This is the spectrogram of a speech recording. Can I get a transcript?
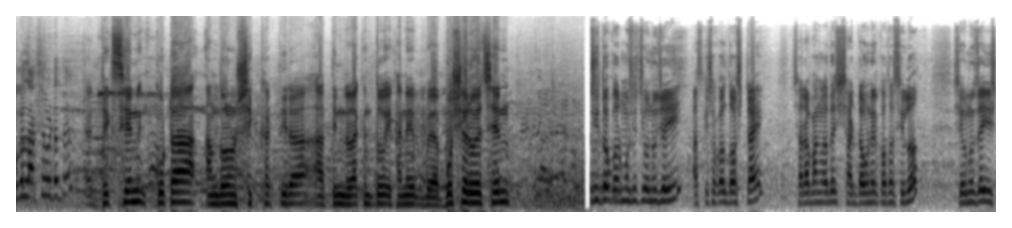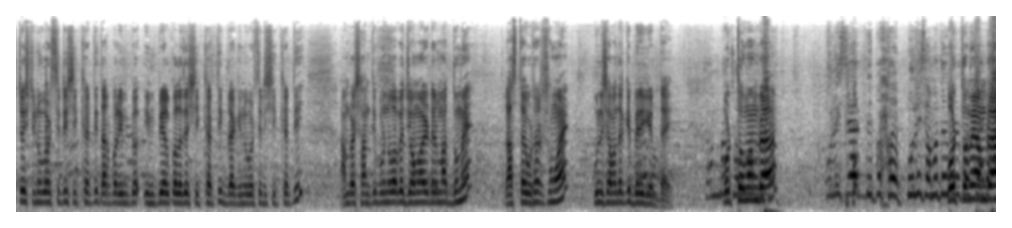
ওকে লাগছে ওটাতে? দেখছেন কোটা আন্দোলন শিক্ষার্থীরা তিনারা কিন্তু এখানে বসে রয়েছেন। ঘোষিত কর্মসূচি অনুযায়ী আজকে সকাল দশটায় সারা বাংলাদেশ শাটডাউনের কথা ছিল। সে অনুযায়ী ইস্ট ওয়েস্ট ইউনিভার্সিটির শিক্ষার্থী তারপর ইম্পে- ইম্পেরিয়াল কলেজের শিক্ষার্থী ব্র্যাক ইউনিভার্সিটির শিক্ষার্থী আমরা শান্তিপূর্ণভাবে জমায়েটের মাধ্যমে রাস্তায় ওঠার সময় পুলিশ আমাদেরকে ব্যারিকেড দেয়। প্রথম আমরা পুলিশের বিপক্ষে পুলিশ আমাদের প্রথমে আমরা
